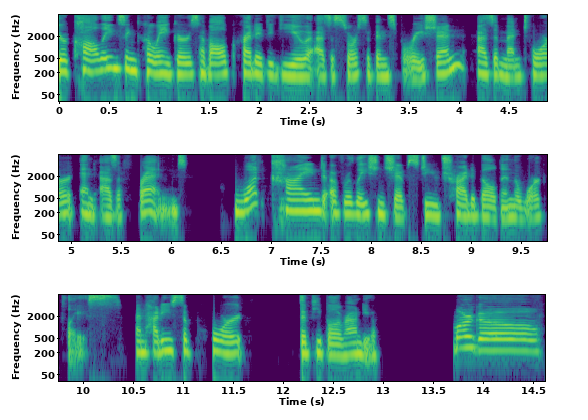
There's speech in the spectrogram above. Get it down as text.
Your colleagues and co anchors have all credited you as a source of inspiration, as a mentor, and as a friend. What kind of relationships do you try to build in the workplace? And how do you support the people around you? Margot,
